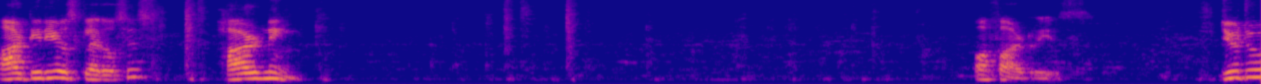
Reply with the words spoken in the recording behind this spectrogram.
arteriosclerosis hardening of arteries. Due to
